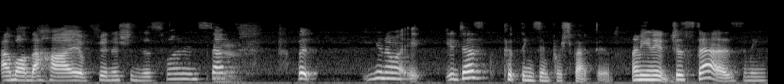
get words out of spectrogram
I'm on the high of finishing this one and stuff. Yeah. But, you know, it, it does put things in perspective. I mean, it just does. I mean,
